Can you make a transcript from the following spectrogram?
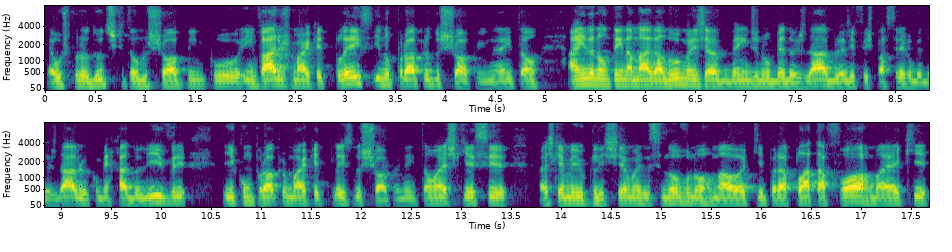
é, os produtos que estão no shopping por, em vários marketplaces e no próprio do shopping, né? Então, ainda não tem na Magalu, mas já vende no B2W, ali fez parceria com o B2W, com o Mercado Livre e com o próprio marketplace do shopping, né? Então, acho que esse, acho que é meio clichê, mas esse novo normal aqui para a plataforma é que,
